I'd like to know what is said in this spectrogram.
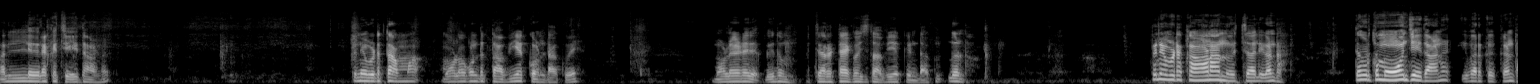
നല്ല ഇതിലൊക്കെ ചെയ്താണ്. പിന്നെ ഇവിടുത്തെ അമ്മ മുള കൊണ്ട് തവിയൊക്കെ ഉണ്ടാക്കുവേ. മുളയുടെ ഇതും ചിരട്ടയൊക്കെ വെച്ച് തവിയൊക്കെ ഉണ്ടാക്കും. ഇതുണ്ടോ? പിന്നെ ഇവിടെ കാണാമെന്ന് വെച്ചാൽ കണ്ട? ഇതവിടുത്തെ മോൻ ചെയ്താണ് ഇവർക്ക് കണ്ട?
